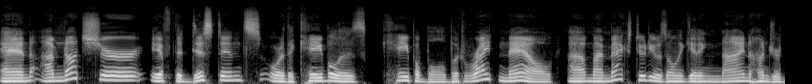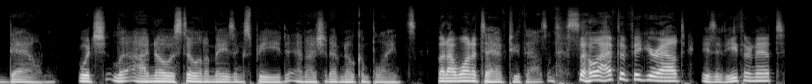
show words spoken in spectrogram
And I'm not sure if the distance or the cable is capable, but right now, uh, my Mac Studio is only getting 900 down, which I know is still an amazing speed and I should have no complaints. But I wanted to have 2000. So I have to figure out is it Ethernet?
